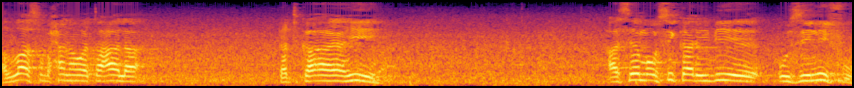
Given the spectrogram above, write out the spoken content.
Allah subhanahu wa ta'ala katika aya hii asema usikaribie uzinifu.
